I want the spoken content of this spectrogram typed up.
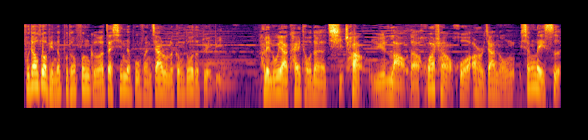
浮雕作品的不同风格在新的部分加入了更多的对比。哈利路亚开头的起唱与老的花唱或奥尔加农相类似，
